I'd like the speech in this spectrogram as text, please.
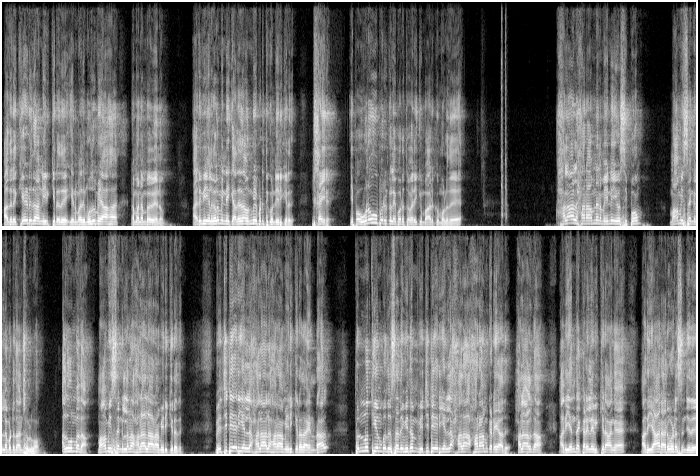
அதில் கேடுதான் இருக்கிறது என்பதை முழுமையாக நம்ம நம்ப வேணும். அறிவியல்களும் இன்றைக்கி அதை தான் உண்மைப்படுத்தி கொண்டிருக்கிறது. ஹைர் இப்போ உணவுப் பொருட்களை பொறுத்த வரைக்கும் பார்க்கும் பொழுது ஹலால் ஹராம்னு நம்ம என்ன யோசிப்போம்? மாமிசங்களில் மட்டும்தான் சொல்லுவோம் அது உண்மைதான். மாமிசங்களில் தான் ஹலால் ஹராம் இருக்கிறது. வெஜிடேரியனில் ஹலால் ஹராம் இருக்கிறதா என்றால் தொண்ணூற்றி ஒன்பது சதவீதம் வெஜிடேரியனில் ஹலா ஹராம் கிடையாது. ஹலால் தான். அது எந்த கடையில் விற்கிறாங்க அது யார் அறுவடை செஞ்சது?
